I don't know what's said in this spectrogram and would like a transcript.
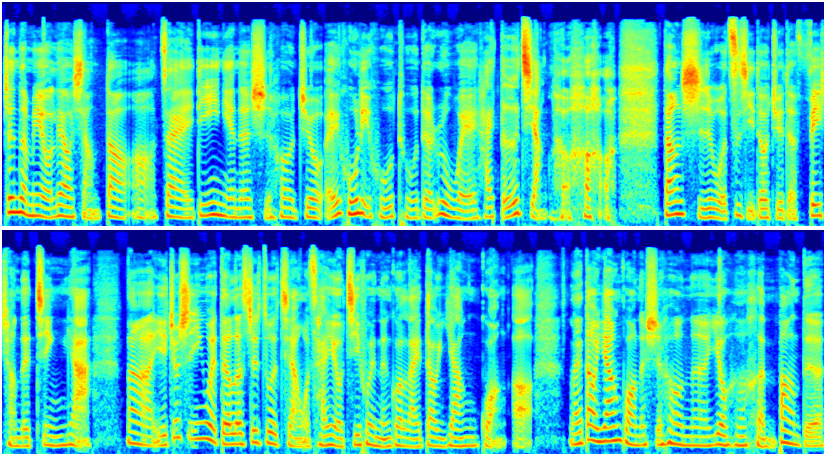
真的没有料想到啊，在第一年的时候就哎糊里糊涂的入围，还得奖了。当时我自己都觉得非常的惊讶，那也就是因为得了这座奖，我才有机会能够来到央广啊。来到央广的时候呢，又和很棒的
